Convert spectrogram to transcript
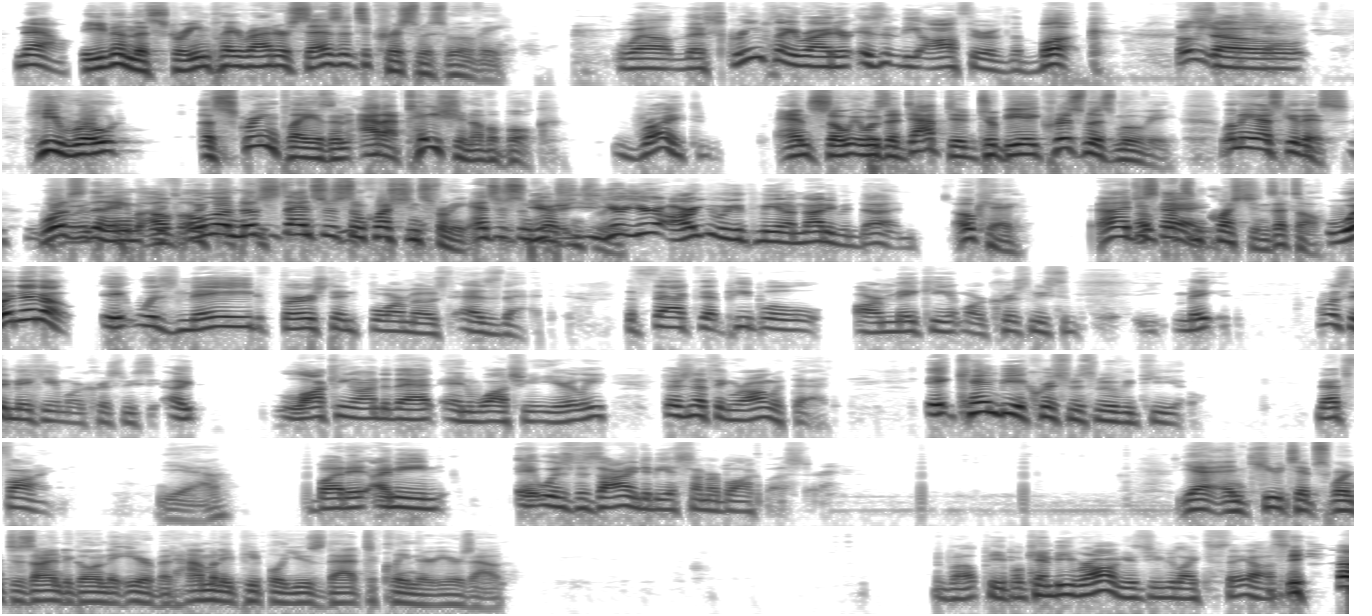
Now, even the screenplay writer says it's a christmas movie well, the screenplay writer isn't the author of the book, oh, Booyah. so he wrote a screenplay as an adaptation of a book right. And so it was adapted to be a Christmas movie. Let me ask you this. What's No, the name of it's hold on, no, just answer some questions for me. Answer some You're, questions. for you're, me. you're arguing with me, and I'm not even done. Okay. I just got some questions. That's all. Well, no, no. It was made first and foremost as that. The fact that people are making it more Christmas, make I want to say making it more Christmas, uh, locking onto that and watching it yearly. There's nothing wrong with that. It can be a Christmas movie to you. That's fine. Yeah. But it, I mean, it was designed to be a summer blockbuster. Yeah. And Q tips weren't designed to go in the ear, but how many people use that to clean their ears out? Well, people can be wrong, as you like to say, Ozzy.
